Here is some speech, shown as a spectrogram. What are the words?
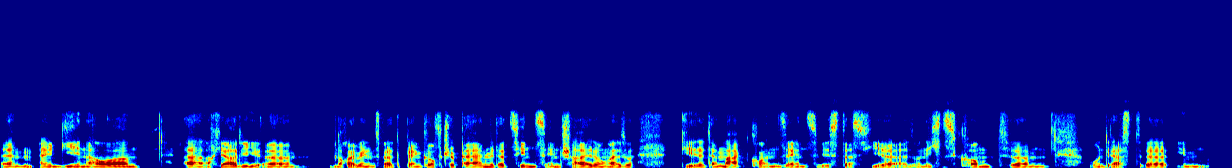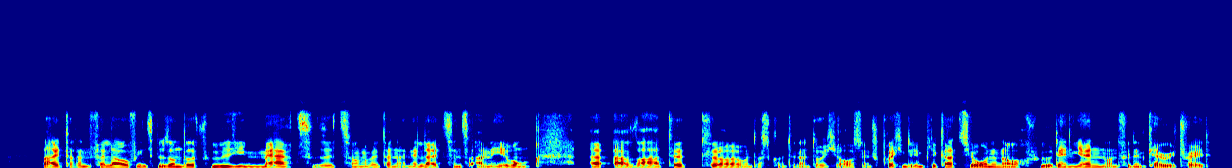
ähm, genauer. Ach ja, die noch erwähnenswert, Bank of Japan mit der Zinsentscheidung. Also die, der Marktkonsens ist, dass hier also nichts kommt ähm, und erst äh, im weiteren Verlauf, insbesondere für die März-Sitzung, wird dann eine Leitzinsanhebung äh, erwartet äh, und das könnte dann durchaus entsprechende Implikationen auch für den Yen und für den Carry Trade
